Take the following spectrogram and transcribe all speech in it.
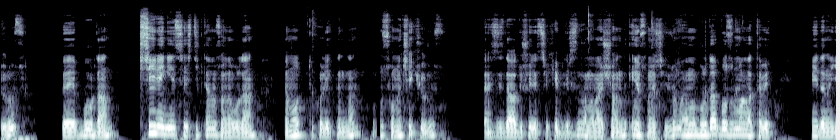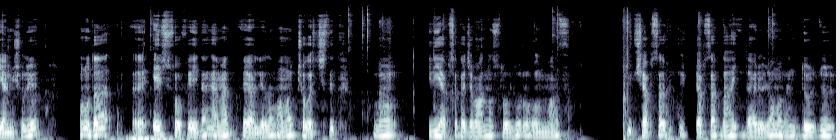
diyoruz ve buradan çiçeğin rengini seçtikten sonra buradan Emote Collection'dan bunu sona çekiyoruz. Yani siz daha düşerek çekebilirsiniz ama ben şu anlık en sona çekiyorum ama burada bozulmalar tabi meydana gelmiş oluyor. Onu da e, Edge Software'den hemen ayarlayalım ama çok açtık. Bunu 7 yapsak acaba nasıl olur? Olmaz. 3 yapsak 3 yapsak daha ideal oluyor ama ben 4'ü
